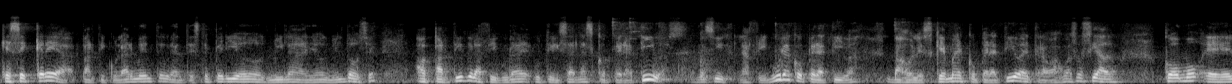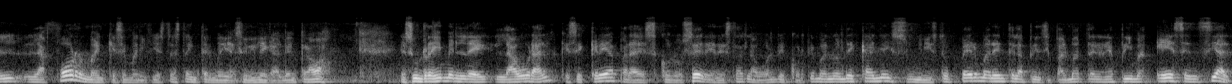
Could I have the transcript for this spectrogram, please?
que se crea particularmente durante este periodo 2000 año 2012 a partir de la figura de utilizar las cooperativas, es decir, la figura cooperativa bajo el esquema de cooperativa de trabajo asociado como el, la forma en que se manifiesta esta intermediación ilegal del trabajo. Es un régimen laboral que se crea para desconocer en estas labores de corte manual de caña y suministro permanente la principal materia prima esencial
